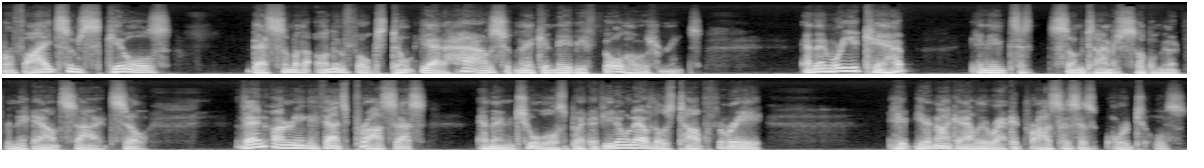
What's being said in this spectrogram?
provide some skills that some of the other folks don't yet have so they can maybe fill those rooms. And then where you can't, you need to sometimes supplement from the outside. So then underneath that's process and then tools. But if you don't have those top three, you're not going to have the right processes or tools.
